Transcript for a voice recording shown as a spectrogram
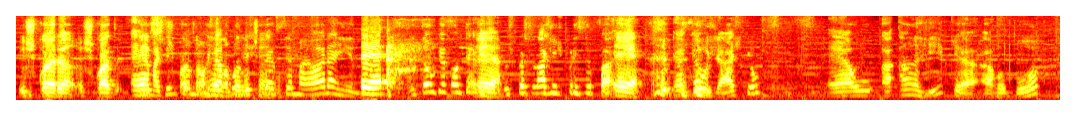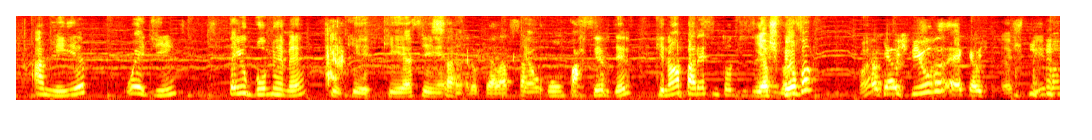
Esquadrão. Esquadrão. É, mas tem um Esquadrão Relâmpago que deve Changeman. ser maior ainda. É. Então o que acontece? É. Os personagens principais. É. é, é o Jaspion, é o, a a Henri, que é a robô, a Mia, o Edin, tem o Boomerman, que, que, que assim, é, sabe. é um parceiro dele, que não aparece em todos os E é o Spilvan? É o que é o Spilva, é que é o É o Spilvan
